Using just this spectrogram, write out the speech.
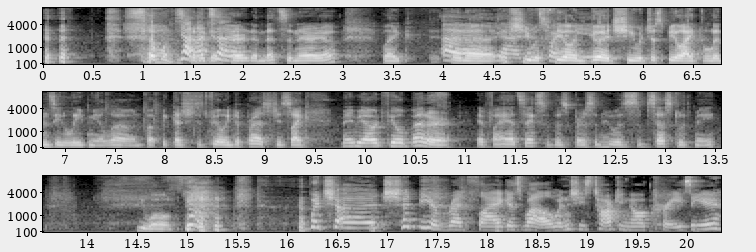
someone's Yeah, going to get a- hurt in that scenario. Like, Uh, and, uh, yeah, if she was feeling be- good, she would just be like, Lindsay, leave me alone. But because she's feeling depressed, she's like, maybe I would feel better if I had sex with this person who was obsessed with me. You won't. Yeah. which uh, should be a red flag as well when she's talking all crazy.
